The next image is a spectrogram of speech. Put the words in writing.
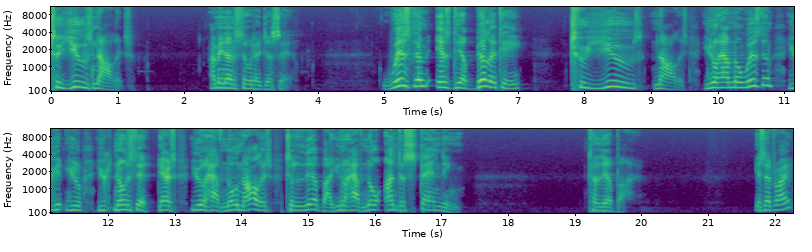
to use knowledge. I mean, understand what I just said. Wisdom is the ability to use knowledge. You don't have no wisdom, you get you you notice that there's you have no knowledge to live by. You don't have no understanding to live by. Is that right?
